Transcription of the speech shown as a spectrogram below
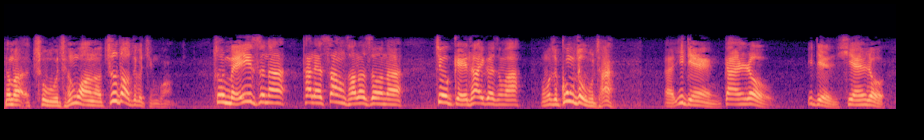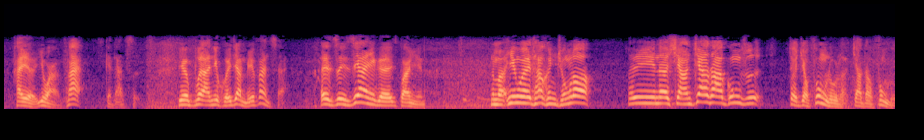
那么楚成王呢，知道这个情况，所以每一次呢，他来上朝的时候呢，就给他一个什么，我们是工作午餐。呃，一点干肉，一点鲜肉，还有一碗饭给他吃，因为不然你回家没饭吃。哎这这样一个官员，那么因为他很穷了，所以呢想加大工资，这叫俸禄了，加大俸禄。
